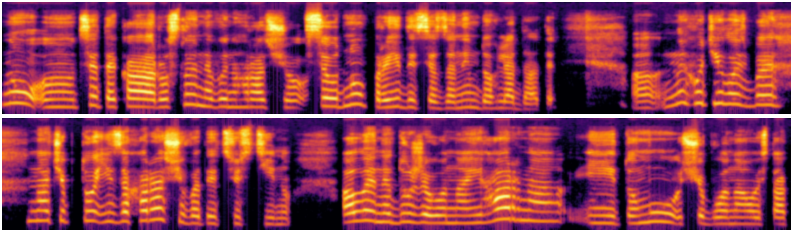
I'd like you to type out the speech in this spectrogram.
Ну, е, це така рослина виноград, що все одно прийдеться за ним доглядати. Е, Не хотілося б начебто і захаращувати цю стіну, але не дуже вона і гарна, і тому, щоб вона ось так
